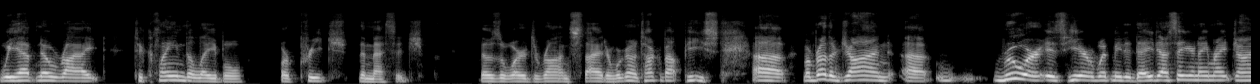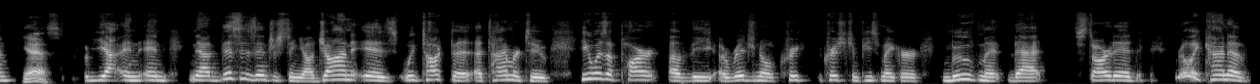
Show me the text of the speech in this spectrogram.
we have no right to claim the label or preach the message. Those are the words of Ron Sider. We're going to talk about peace. Uh, my brother John uh, Reuwer is here with me today. Did I say your name right, John? Yes yeah and and now this is interesting y'all. John is we've talked a, a time or two. He was a part of the original christian peacemaker movement that started really kind of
